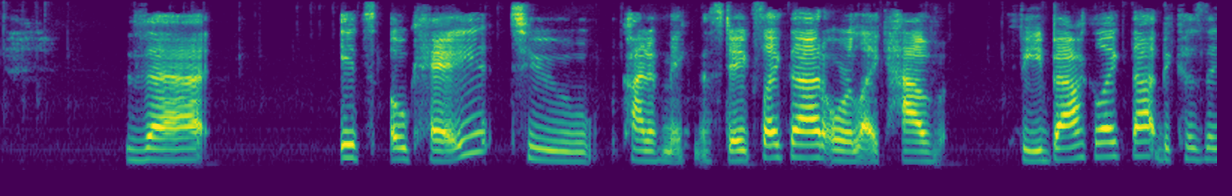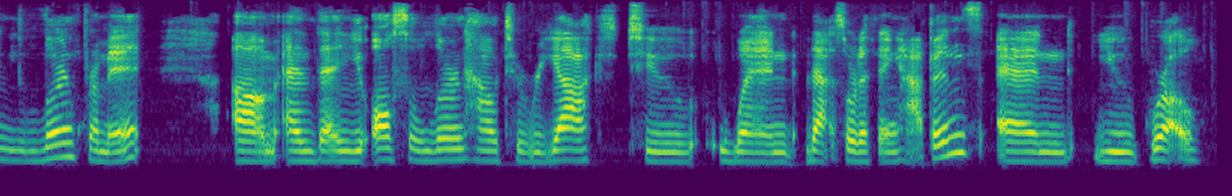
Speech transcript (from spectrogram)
that it's okay to kind of make mistakes like that or like have feedback like that because then you learn from it um, and then you also learn how to react to when that sort of thing happens and you grow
